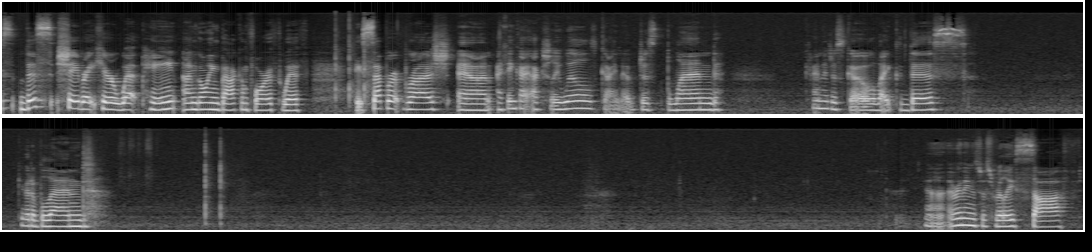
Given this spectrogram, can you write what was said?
There's this shade right here, Wet Paint. I'm going back and forth with a separate brush and I think I actually will kind of just blend, kind of just go like this. Give it a blend. Yeah, everything is just really soft.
